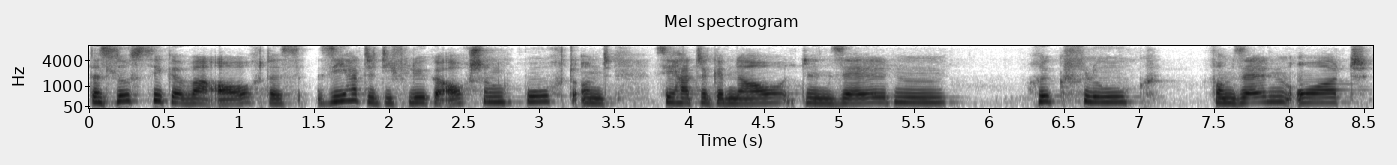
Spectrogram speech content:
das Lustige war auch, dass sie hatte die Flüge auch schon gebucht und sie hatte genau denselben Rückflug vom selben Ort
